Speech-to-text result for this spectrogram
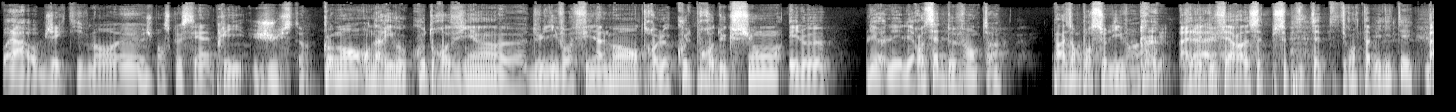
voilà, objectivement, euh, je pense que c'est un prix juste. Comment on arrive au coût de revient euh, du livre finalement entre le coût de production et le, les, les recettes de vente? Par exemple, pour ce livre, vous bah avez dû faire cette, cette, cette petite comptabilité. Bah,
